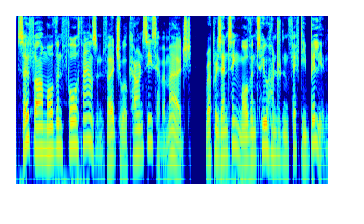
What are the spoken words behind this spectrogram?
so far more than 4,000 virtual currencies have emerged, representing more than $250 billion.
